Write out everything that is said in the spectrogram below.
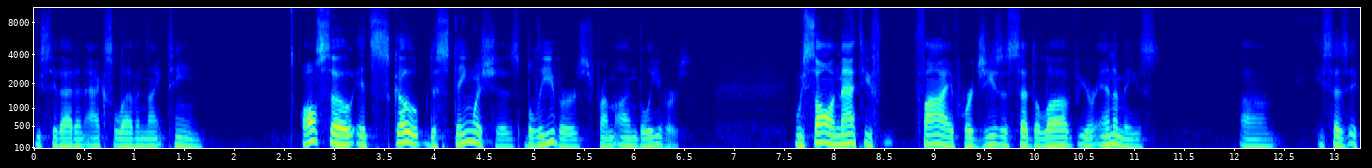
You see that in Acts 11 19. Also, its scope distinguishes believers from unbelievers. We saw in Matthew 5 where Jesus said to love your enemies. Um, he says, if,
